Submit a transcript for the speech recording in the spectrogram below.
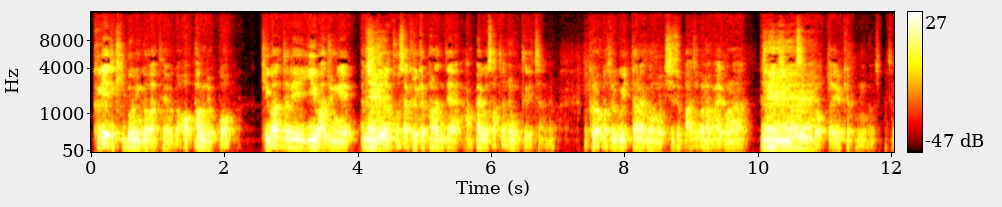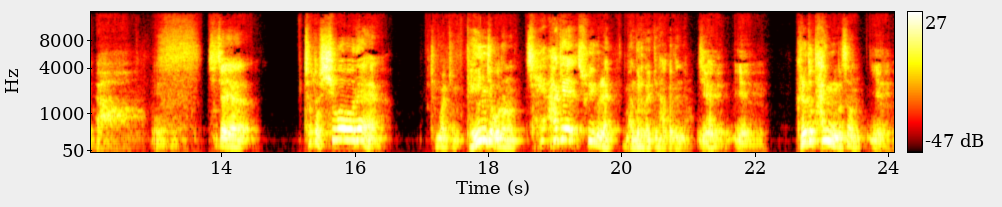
그게 이제 기본인 것 같아요. 그러니까 업황 좋고, 기관들이 이 와중에, 네. 지들은 코사 그렇게 팔았는데 안 팔고 샀던 종목들 있잖아요. 그런 거 들고 있다라면 뭐 지수 빠지거나 말거나 예. 신경 쓸 필요 없다. 이렇게 보는 거죠. 그래서, 야, 예, 예. 진짜 예, 저도 10월에 정말 좀 개인적으로는 최악의 수익을 내- 만들어냈긴 하거든요. 최악. 예, 예, 그래도 다행인 것은 예.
